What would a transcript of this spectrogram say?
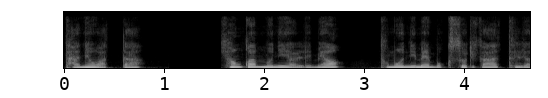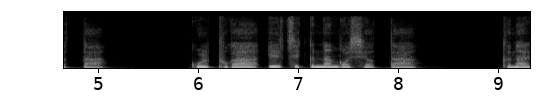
다녀왔다. 현관문이 열리며 부모님의 목소리가 들렸다. 골프가 일찍 끝난 것이었다. 그날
